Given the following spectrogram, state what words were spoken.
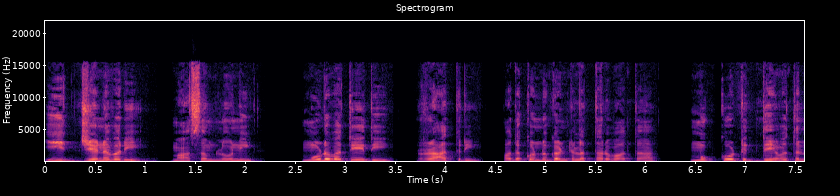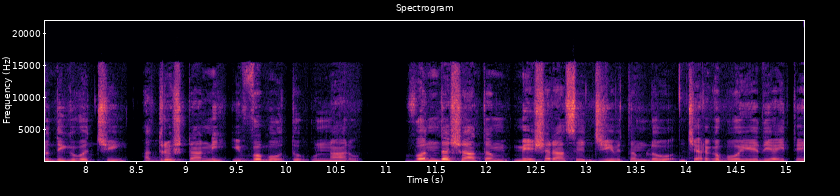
ఈ జనవరి మాసంలోని మూడవ తేదీ రాత్రి పదకొండు గంటల తర్వాత ముక్కోటి దేవతలు దిగివచ్చి అదృష్టాన్ని ఇవ్వబోతూ ఉన్నారు. వంద శాతం మేషరాశి జీవితంలో జరగబోయేది అయితే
